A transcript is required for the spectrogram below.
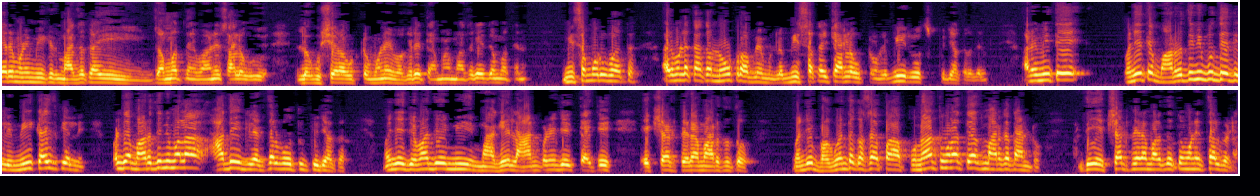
अरे म्हणे मी माझं काही जमत नाही म्हणे साला उशिरा उठतो म्हणे वगैरे त्यामुळे माझं काही जमत नाही. मी समोर उभा होतं. अरे म्हटलं काका नो प्रॉब्लेम म्हटलं. मी सकाळी चारला उठतो म्हटलं. मी रोज पूजा करत आणि मी ते म्हणजे ते मारुतीने बुद्धी दिली. मी काहीच केलं नाही. पण त्या मारुतीने मला आदेश दिला चल भाऊ तू पूजा कर. म्हणजे जेव्हा जे मी मागे लहानपणी जे त्याचे एकशे आठ फेऱ्या मारत होतो म्हणजे भगवंत कसा आहे पहा पुन्हा तुम्हाला त्याच मार्गात आणतो. ते एकशे आठ फेऱ्या मारत होतो म्हणे चल बेटा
